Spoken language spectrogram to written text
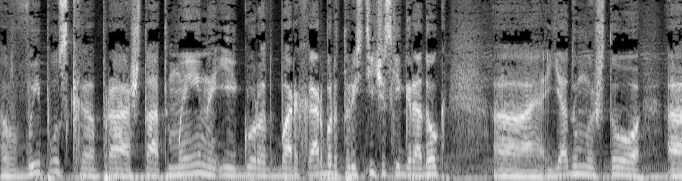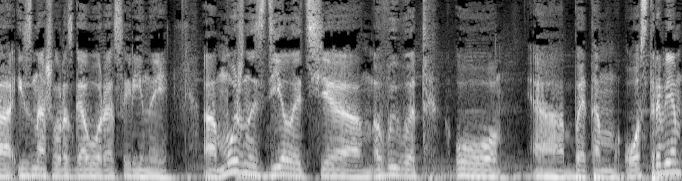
выпуск про штат Мэйн и город Бар-Харбор, туристический городок. Э, я думаю, что э, из нашего разговора с Ириной э, можно сделать вывод о об этом острове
